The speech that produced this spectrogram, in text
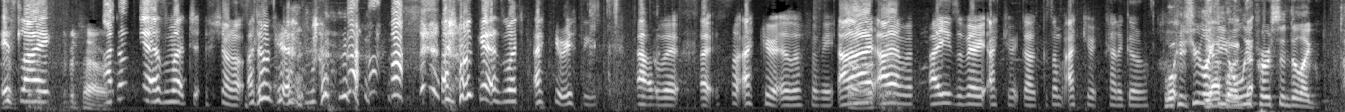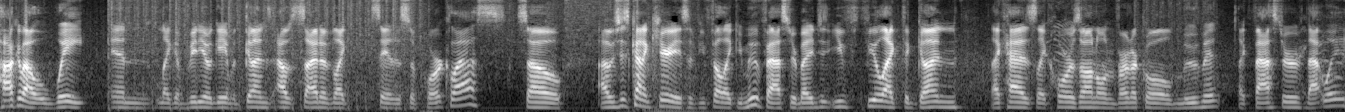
it's like I don't get as much. Shut up! I don't get as much. I don't get as much accuracy out of it. Like, it's not accurate enough for me. I, okay. I am. A, I use a very accurate gun because I'm an accurate kind of girl. Well, because you're like yeah, the only person to like talk about weight in like a video game with guns outside of like say the support class. So I was just kind of curious if you felt like you move faster, but just, you feel like the gun like has like horizontal and vertical movement like faster that way.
